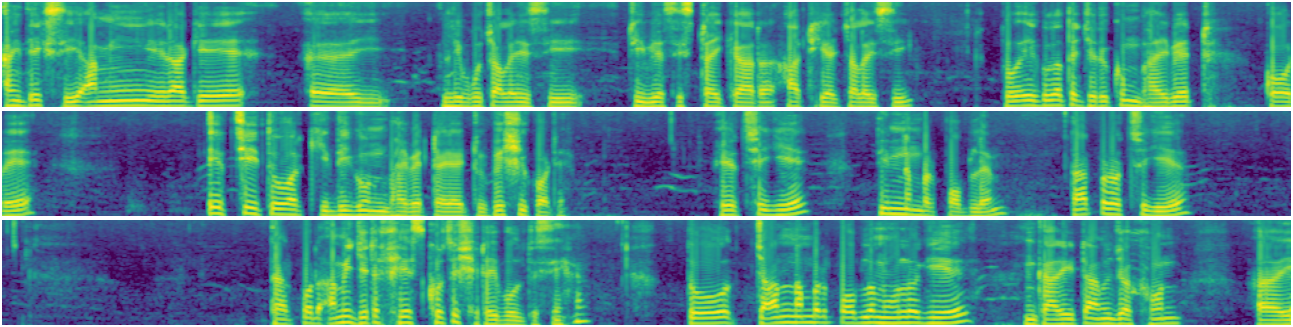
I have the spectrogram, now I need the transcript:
আমি দেখছি, আমি এর আগে, এই লিভো চালাইছি টিভিএস স্ট্রাইকার আঠিয়ার চালাইছি। তো এগুলোতে যেরকম ভাইব্রেট করে, এর চেয়ে তো আর কি দ্বিগুণ ভাইব্রেটটা একটু বেশি করে। এর হচ্ছে গিয়ে তিন নম্বর প্রবলেম তারপর হচ্ছে গিয়ে, তারপর আমি যেটা ফেস করছি সেটাই বলতেছি হ্যাঁ? তো চার নম্বর প্রবলেম হলো গিয়ে গাড়িটা আমি যখন এই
